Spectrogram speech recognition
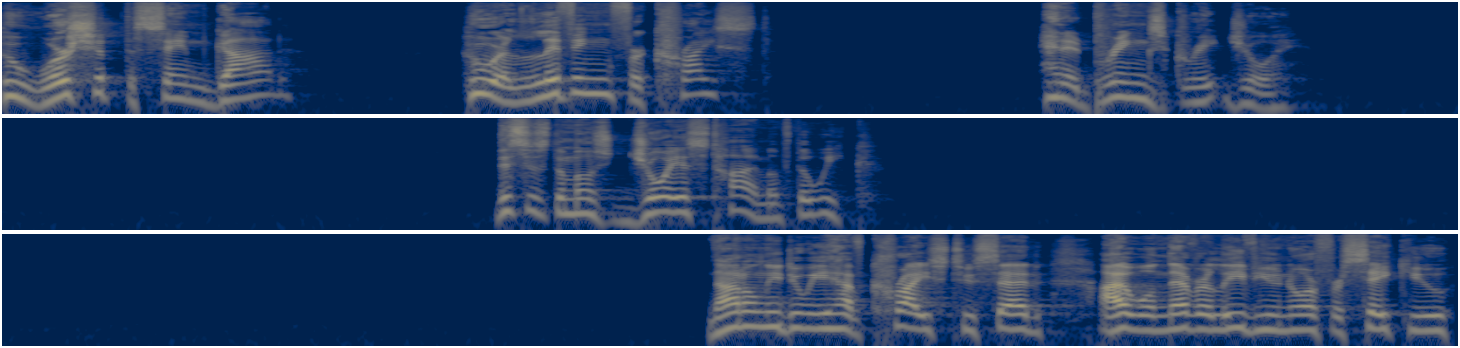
who worship the same God, who are living for Christ, and it brings great joy. This is the most joyous time of the week. Not only do we have Christ who said, I will never leave you nor forsake you,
